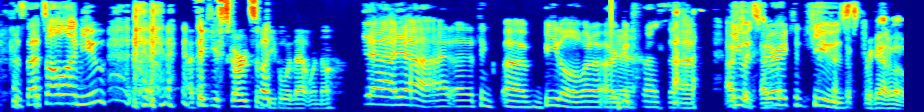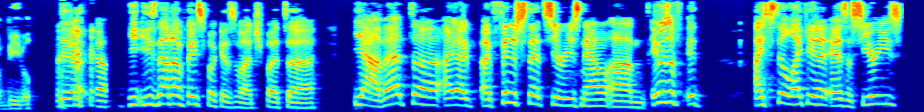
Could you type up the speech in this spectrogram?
because that's all on you. I think you scarred some But- people with that one though. yeah, yeah. I, I think uh, Beetle, one of our Yeah. good friends, uh, he was very about- confused. forgot about Beetle. yeah, yeah. He, he's not on Facebook as much, but uh, yeah, that uh, I, I I finished that series now. Um, it was a it. I still like it as a series,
